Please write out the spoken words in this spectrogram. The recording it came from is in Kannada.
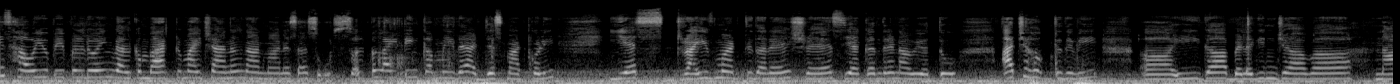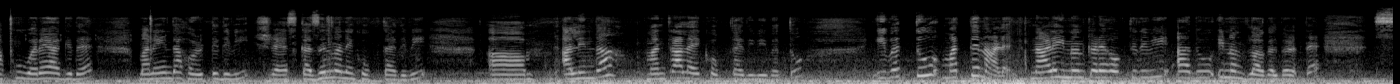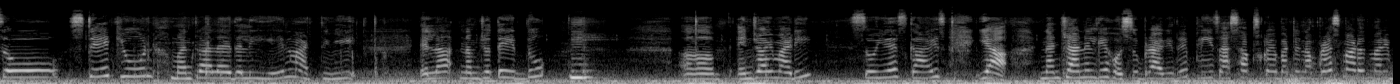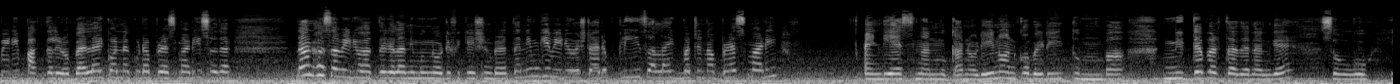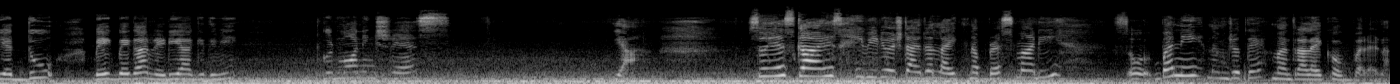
How you people doing welcome back to my channel ನಾನು ಮಾನಸ ಸೊ ಸ್ವಲ್ಪ ಲೈಟಿಂಗ್ ಕಮ್ಮಿ ಇದೆ ಅಡ್ಜಸ್ಟ್ ಮಾಡ್ಕೊಳ್ಳಿ. ಎಸ್ ಡ್ರೈವ್ ಮಾಡ್ತಿದ್ದಾರೆ ಶ್ರೇಯಸ್. ಯಾಕಂದ್ರೆ ನಾವು ಇವತ್ತು ಆಚೆ ಹೋಗ್ತಿದ್ದೀವಿ ಈಗ ಬೆಳಗಿನ ಜಾವ ನಾಲ್ಕೂವರೆ ಆಗಿದೆ. ಮನೆಯಿಂದ ಹೊರಟಿದ್ದೀವಿ ಶ್ರೇಯಸ್ ಕಸಿನ್ ಮನೆಗೆ ಹೋಗ್ತಾ ಇದ್ದೀವಿ ಅಲ್ಲಿಂದ ಮಂತ್ರಾಲಯಕ್ಕೆ ಹೋಗ್ತಾ ಇದೀವಿ ಇವತ್ತು. ಇವತ್ತು ಮತ್ತೆ ನಾಳೆ. ನಾಳೆ ಇನ್ನೊಂದ್ ಕಡೆ ಹೋಗ್ತಿದೀವಿ. ಅದು ಇನ್ನೊಂದು ಬ್ಲಾಗ್ ಅಲ್ಲಿ ಬರುತ್ತೆ. ಸೊ ಸ್ಟೇ ಟ್ಯೂನ್ ಮಂತ್ರಾಲಯದಲ್ಲಿ ಏನ್ ಮಾಡ್ತೀವಿ? ಎಲ್ಲ ನಮ್ ಜೊತೆ ಇದ್ದು ಎಂಜಾಯ್ ಮಾಡಿ. ಸೊ ಎಸ್ ಗಾಯ್ಸ್ ಯಾ ನನ್ನ ಚಾನೆಲ್ಗೆ ಹೊಸಬ್ರಾಗಿದ್ರೆ ಪ್ಲೀಸ್ ಆ ಸಬ್ಸ್ಕ್ರೈಬ್ ಬಟನ್ ಪ್ರೆಸ್ ಮಾಡೋದು ಮರಿಬೇಡಿ. ಪಕ್ಕದಲ್ಲಿರೋ ಬೆಲ್ ಐಕಾನ್ನ ಕೂಡ ಪ್ರೆಸ್ ಮಾಡಿ ಸೊ ದಟ್ ನಾನು ಹೊಸ ವಿಡಿಯೋ ಹಾಕ್ದಾಗೆಲ್ಲ ನಿಮಗೆ ನೋಟಿಫಿಕೇಶನ್ ಬರುತ್ತೆ. ನಿಮಗೆ ವಿಡಿಯೋ ಇಷ್ಟ ಆದರೆ ಪ್ಲೀಸ್ ಆ ಲೈಕ್ ಬಟನ್ನ ಪ್ರೆಸ್ ಮಾಡಿ. ಆ್ಯಂಡ್ ಎಸ್ ನನ್ನ ಮುಖ ನೋಡಿ, ಏನು ಅನ್ಕೋಬೇಡಿ, ತುಂಬ ನಿದ್ದೆ ಬರ್ತಾ ಇದೆ ನನಗೆ. ಸೊ ಎದ್ದು ಬೇಗ ಬೇಗ ರೆಡಿ ಆಗಿದ್ದೀವಿ. Good morning Shreyas. Yeah so yes guys ಈ ವಿಡಿಯೋ ಇಷ್ಟ ಆದರೆ ಲೈಕ್ನ ಪ್ರೆಸ್ ಮಾಡಿ. ಸೊ ಬನ್ನಿ ನಮ್ಮ ಜೊತೆ ಮಂತ್ರಾಲಯಕ್ಕೆ ಹೋಗಿ ಬರೋಣ.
